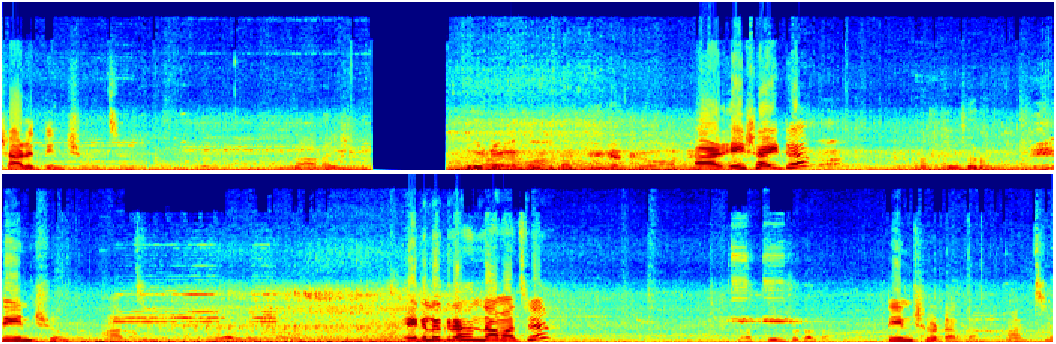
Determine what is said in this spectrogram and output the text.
সাড়ে তিনশো আচ্ছা আর এই শাড়িটা? তিনশো আচ্ছা। এগুলো কীরকম দাম আছে? তিনশো টাকা আচ্ছা।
